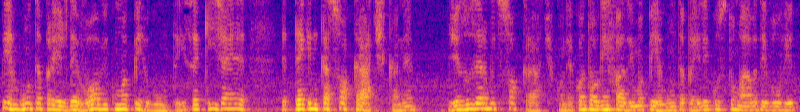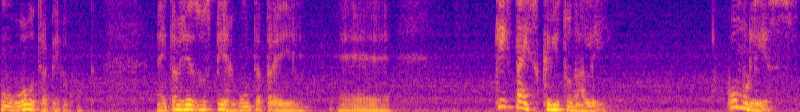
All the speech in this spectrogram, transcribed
pergunta para ele, devolve com uma pergunta. Isso aqui já é, é técnica socrática, né? Jesus era muito socrático, né? Quando alguém fazia uma pergunta para ele, ele costumava devolver com outra pergunta. Então Jesus pergunta para ele: é, o que está escrito na lei? Como lês?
